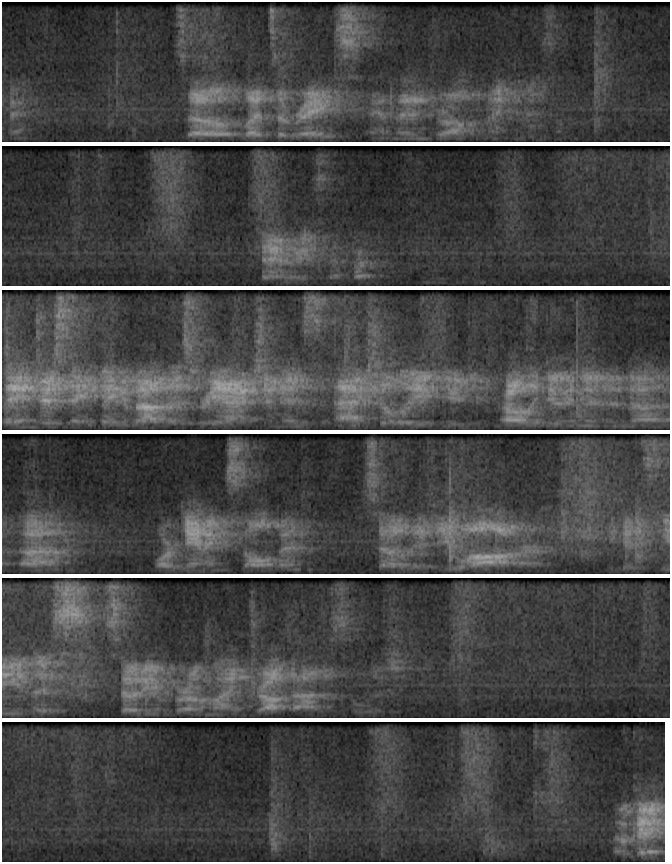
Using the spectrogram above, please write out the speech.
Okay? So let's erase and then draw the mechanism. Can I erase that part? The interesting thing about this reaction is actually you're probably doing it in a um, organic solvent. So if you are, you can see this sodium bromide drop out of solution. Okay,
